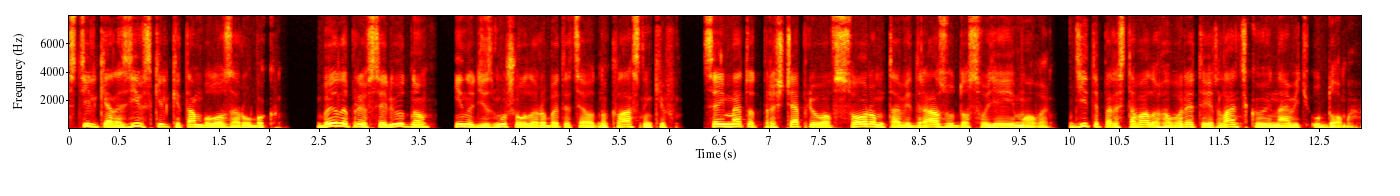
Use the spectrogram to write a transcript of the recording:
стільки разів, скільки там було зарубок. Били привселюдно, іноді змушували робити це однокласників. Цей метод прищеплював сором та відразу до своєї мови. Діти переставали говорити ірландською навіть удома.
